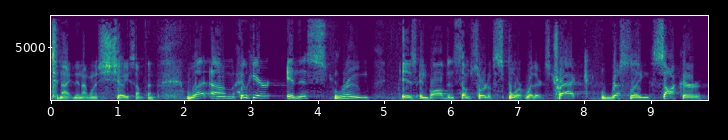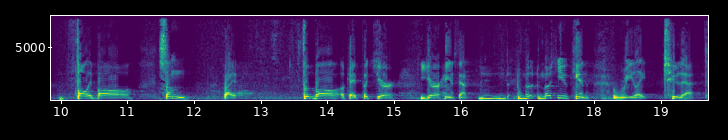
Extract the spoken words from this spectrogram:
tonight, then I want to show you something. What, um, who here in this room is involved in some sort of sport, whether it's track, wrestling, soccer, volleyball, some, right? Football, okay, put your your hands down. Most of you can relate to that.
